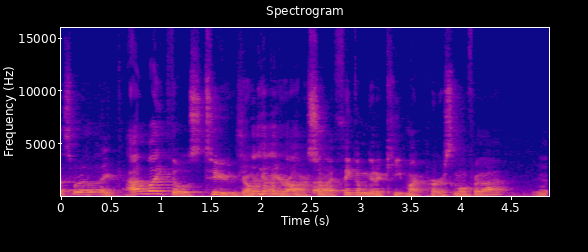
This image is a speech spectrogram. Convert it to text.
that's what I like. I like those too. Don't get me wrong. So I think I'm gonna keep my personal for that. Yeah.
